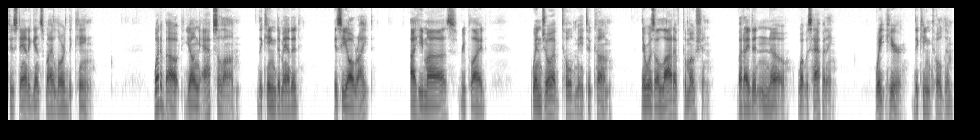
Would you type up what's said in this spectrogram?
to stand against my lord the king. What about young Absalom? the king demanded. Is he all right? Ahimaaz replied, When Joab told me to come, there was a lot of commotion, but I didn't know what was happening. Wait here, the king told him.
